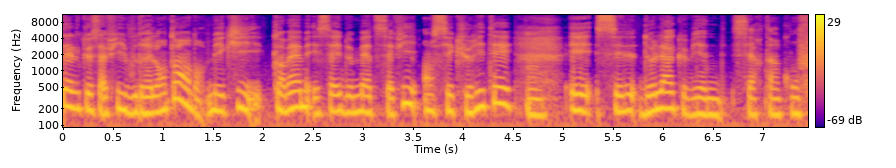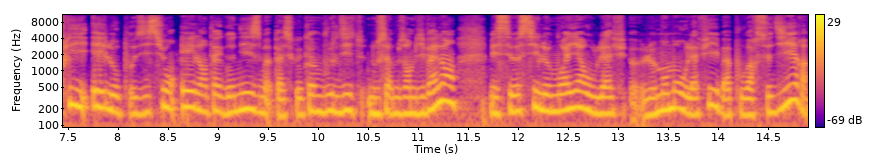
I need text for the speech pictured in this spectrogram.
tel que sa fille voudrait l'entendre, mais qui quand même essaye de mettre sa fille en sécurité. Mm. Et c'est de là que viennent certains conflits et l'opposition et l'antagonisme, parce que comme vous le dites, nous sommes ambivalents, mais c'est aussi le moyen où le moment où la fille va pouvoir se dire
